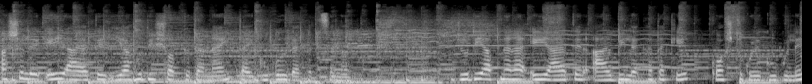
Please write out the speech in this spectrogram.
আসলে এই আয়াতে ইয়াহুদি শব্দটা নাই, তাই গুগল দেখাচ্ছে না। যদি আপনারা এই আয়াতের আরবি লেখাটাকে কষ্ট করে গুগলে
